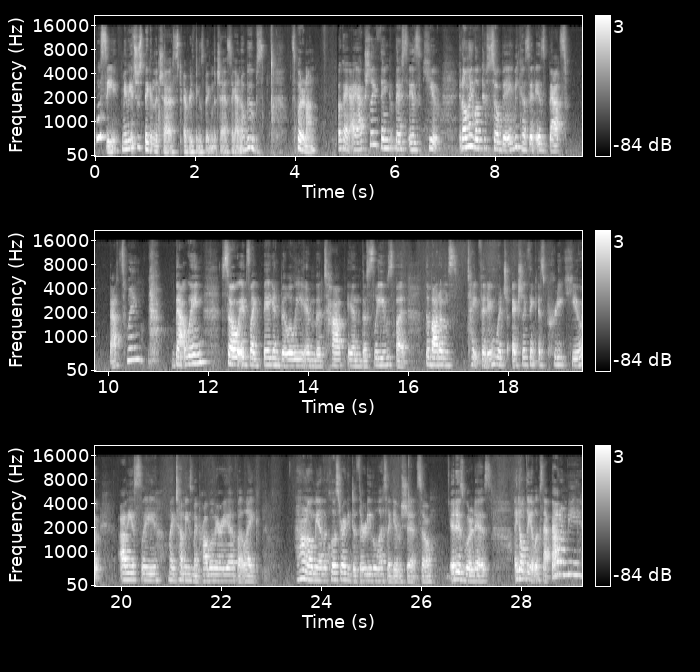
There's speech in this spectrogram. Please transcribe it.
We'll see. Maybe it's just big in the chest. Everything's big in the chest. I got no boobs. Let's put it on. Okay, I actually think this is cute. It only looked so big because it is bat's, bat's wing? bat wing. So it's like big and billowy in the top and the sleeves, but the bottom's tight fitting, which I actually think is pretty cute. Obviously, my tummy's my problem area, but like, I don't know, man, the closer I get to 30, the less I give a shit. So it is what it is. I don't think it looks that bad on me.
